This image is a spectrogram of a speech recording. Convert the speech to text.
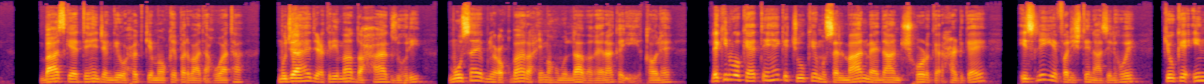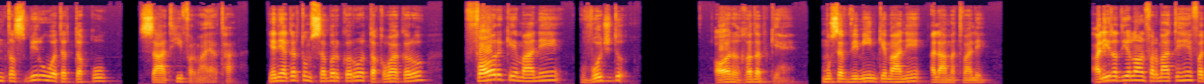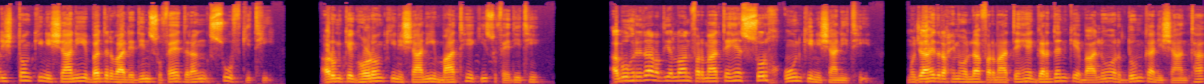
بعض کہتے ہیں جنگ احد کے موقع پر وعدہ ہوا تھا۔ مجاہد اکریمہ ضحاک ظہری موسا ابن عقبہ رحمہ اللہ وغیرہ کا یہی قول ہے۔ لیکن وہ کہتے ہیں کہ چونکہ مسلمان میدان چھوڑ کر ہٹ گئے، اس لیے یہ فرشتے نازل ہوئے، کیونکہ ان تصبر و تتقو ساتھ ہی فرمایا تھا۔ یعنی اگر تم صبر کرو تقوا کرو، فور کے معنی وجد اور غضب کے ہیں۔ مصومین کے معنی علامت والے۔ علی رضی اللہ عنہ فرماتے ہیں، فرشتوں کی نشانی بدر والے دن سفید رنگ صوف کی تھی اور ان کے گھوڑوں کی نشانی ماتھے کی سفیدی تھی۔ ابو حرہ رضی اللہ عنہ فرماتے ہیں، سرخ اون کی نشانی تھی۔ مجاہد رحمہ اللہ فرماتے ہیں، گردن کے بالوں اور دم کا نشان تھا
